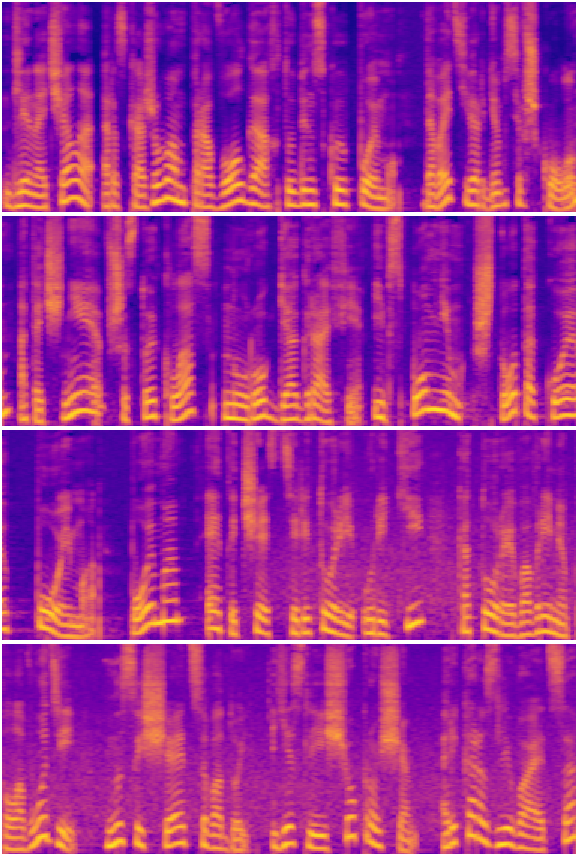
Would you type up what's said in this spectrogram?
Для начала расскажу вам про Волго-Ахтубинскую пойму. Давайте вернемся в школу, а точнее в шестой класс на урок географии и вспомним, что такое пойма. Пойма – это часть территории у реки, которая во время половодий насыщается водой. Если еще проще, река разливается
